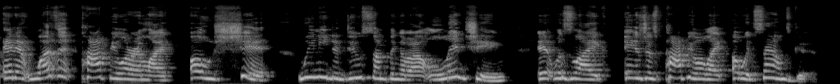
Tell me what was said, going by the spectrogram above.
and it wasn't popular and like, oh shit, we need to do something about lynching. It was like, it's just popular, like, oh, it sounds good.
